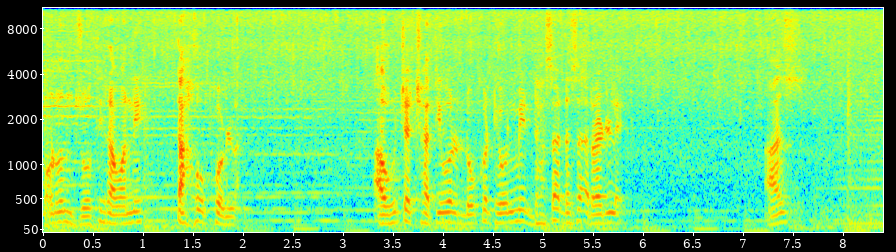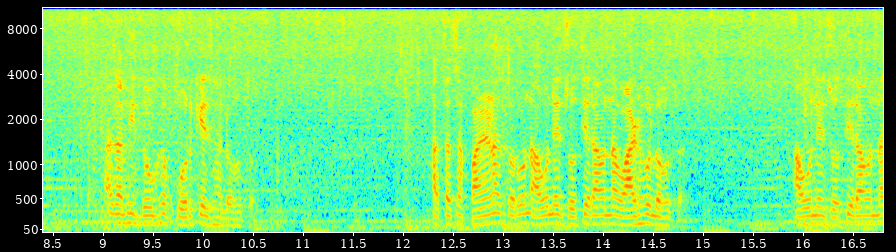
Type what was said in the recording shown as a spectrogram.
म्हणून ज्योतिरावांनी टाहो फोडला. आऊच्या छातीवर डोकं ठेवून मी ढसा ढसा रडले. आज आज आम्ही दोघं पोरके झालो होतो. हाताचा पाळणा करून आऊने ज्योतिरावांना वाढवलं होतं. आऊने ज्योतिरावांना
